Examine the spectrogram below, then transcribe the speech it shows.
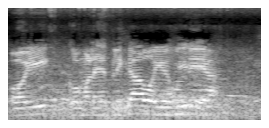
Hoy, como les explicaba, hoy es un día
